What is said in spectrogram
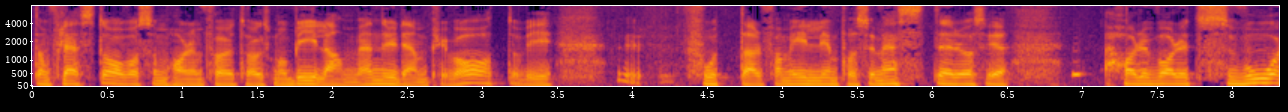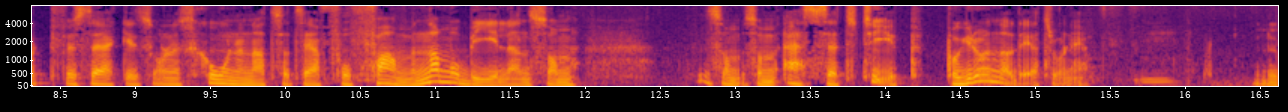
De flesta av oss som har en företagsmobil använder ju den privat och vi eh, fotar familjen på semester och så vidare. Har det varit svårt för säkerhetsorganisationen att, så att säga, få famna mobilen som, som, som asset-typ på grund av det, tror ni? Mm. Du,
